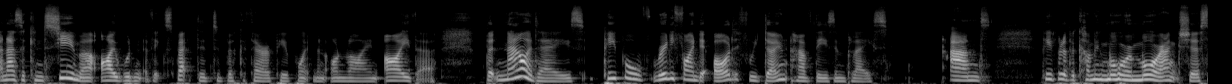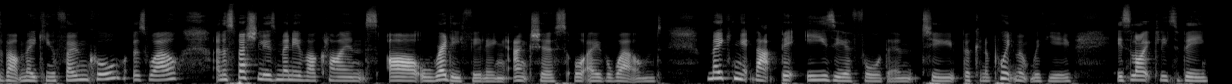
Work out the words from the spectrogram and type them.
And as a consumer, I wouldn't have expected to book a therapy appointment online either. But nowadays, people really find it odd if we don't have these in place. And people are becoming more and more anxious about making a phone call as well. And especially as many of our clients are already feeling anxious or overwhelmed, making it that bit easier for them to book an appointment with you is likely to be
